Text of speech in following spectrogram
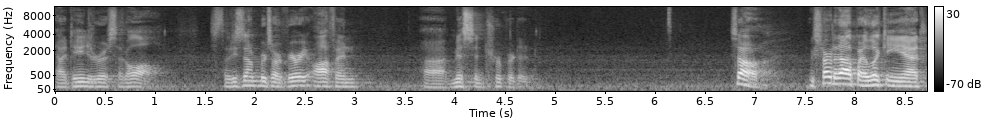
uh, dangerous at all. So these numbers are very often uh, misinterpreted. So we started out by looking at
